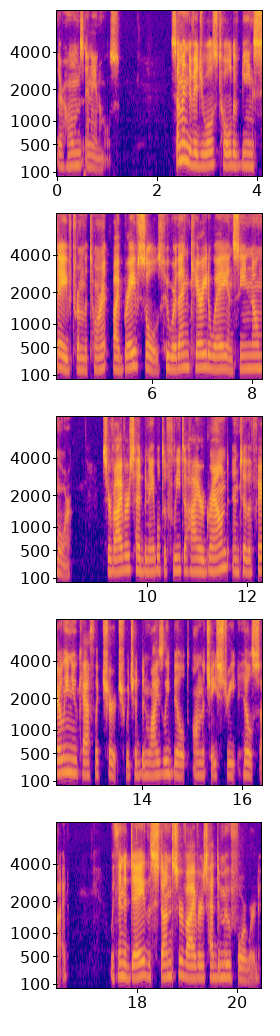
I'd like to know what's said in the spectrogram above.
their homes, and animals. Some individuals told of being saved from the torrent by brave souls who were then carried away and seen no more. Survivors had been able to flee to higher ground and to the fairly new Catholic church, which had been wisely built on the Chase Street hillside. Within a day, the stunned survivors had to move forward.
